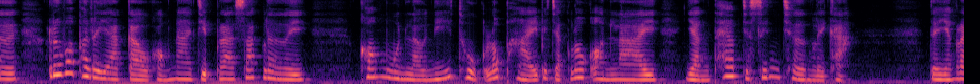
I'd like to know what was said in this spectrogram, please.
อ หรือว่าภรรยาเก่าของนาจิบราซักเลย ข้อมูลเหล่านี้ถูกลบหายไปจากโลกออนไลน์ อย่างแทบจะสิ้นเชิงเลยค่ะ แต่อย่างไร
